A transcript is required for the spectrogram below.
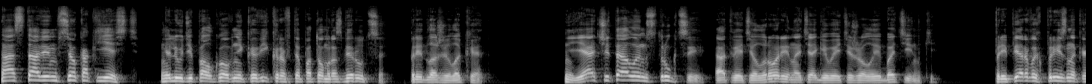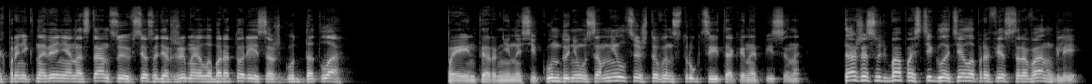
«Оставим все как есть. Люди полковника Викрофта потом разберутся», — предложила Кэт. «Я читал инструкции», — ответил Рори, натягивая тяжелые ботинки. «При первых признаках проникновения на станцию все содержимое лаборатории сожгут дотла». Пейнтер ни на секунду не усомнился, что в инструкции так и написано. Та же судьба постигла тело профессора в Англии.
